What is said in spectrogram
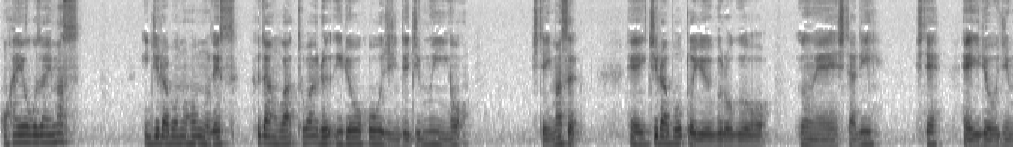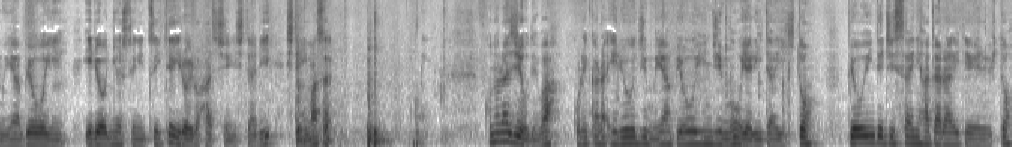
おはようございます。いじラボの本野です。普段はとある医療法人で事務員をしています。えーいじラボというブログを運営したりして、えー医療事務や病院、医療ニュースについていろいろ発信したりしています。このラジオではこれから医療事務や病院事務をやりたい人病院で実際に働いている人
